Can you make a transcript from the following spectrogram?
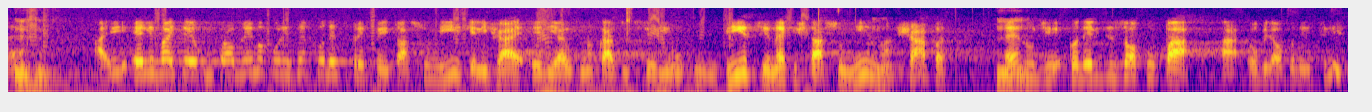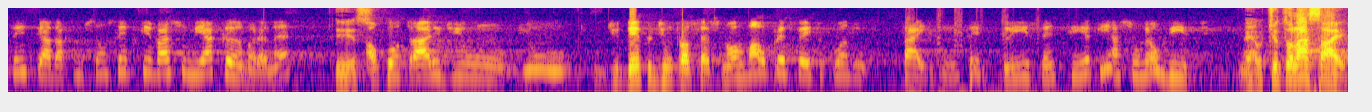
Né? Uhum. Aí ele vai ter um problema, por exemplo, quando esse prefeito assumir, que ele já é- ele é, no caso seria um, um vice, né, que está assumindo a chapa, né, no dia, quando ele desocupar, a, ou melhor, quando ele se licenciar da função, sempre quem vai assumir é a Câmara, né? Isso. Ao contrário de um, de um, de dentro de um processo normal, o prefeito quando sai se licen- licencia, quem assume é o vice. né? É, o titular sai,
